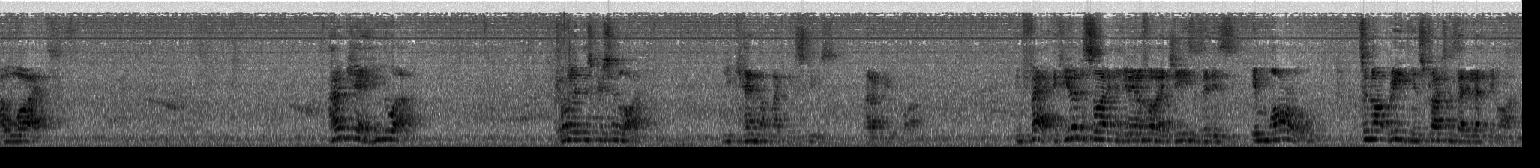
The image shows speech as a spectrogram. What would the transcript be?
a light. I don't care who you are. You want to live this Christian life, you cannot make the excuse, I don't read the Bible. In fact, if you are deciding that you're going to follow Jesus, it is immoral to not read the instructions that he left behind.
